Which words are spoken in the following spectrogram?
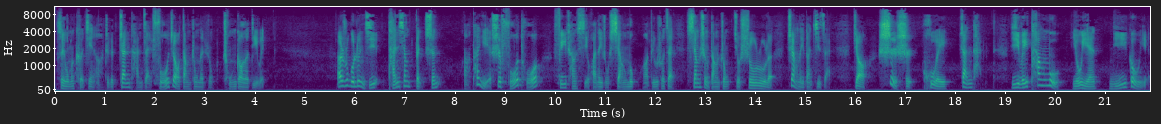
所以我们可见啊，这个旃檀在佛教当中的这种崇高的地位。而如果论及檀香本身啊，它也是佛陀非常喜欢的一种香木啊，比如说在《香圣》当中就收入了这样的一段记载，叫“世事互为旃檀”。以为汤木油盐泥垢也，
